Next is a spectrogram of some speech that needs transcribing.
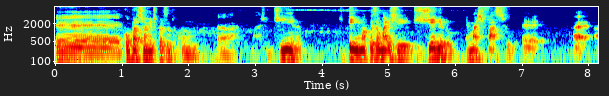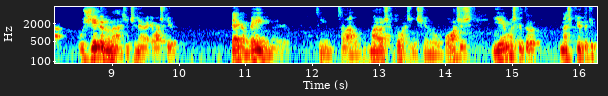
é, comparativamente, por exemplo, com a Argentina, que tem uma coisa mais de, de gênero, é mais fácil. É, o gênero na Argentina, eu acho que pega bem, assim, sei lá, o maior escritor argentino, o Borges, e é uma escrita, uma escrita que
